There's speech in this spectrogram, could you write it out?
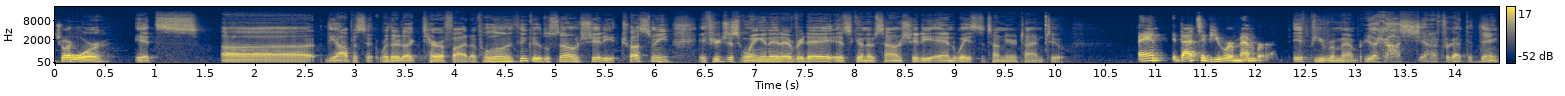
Sure. Or it's uh, the opposite, where they're like terrified of, well, I think it'll sound shitty. Trust me, if you're just winging it every day, it's going to sound shitty and waste a ton of your time too. And that's if you remember. If you remember. You're like, oh shit, I forgot the thing.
